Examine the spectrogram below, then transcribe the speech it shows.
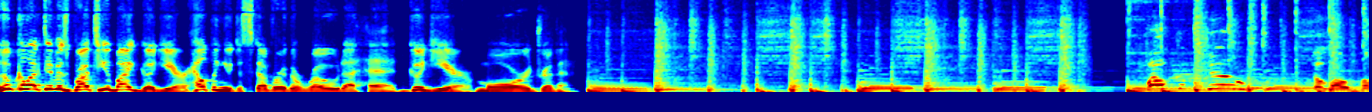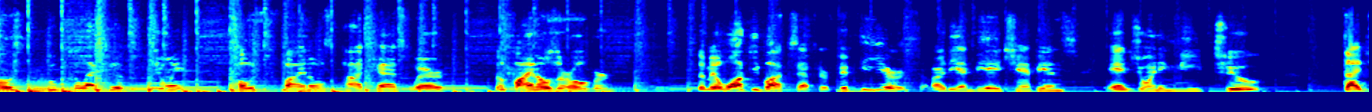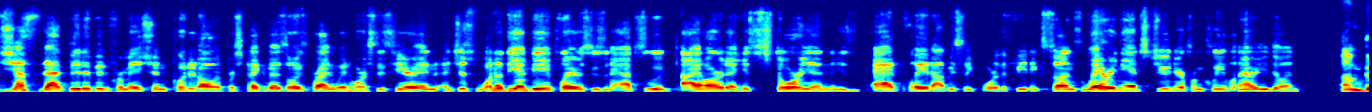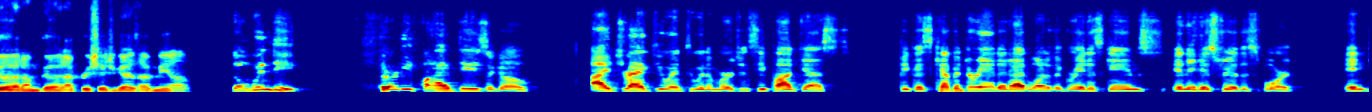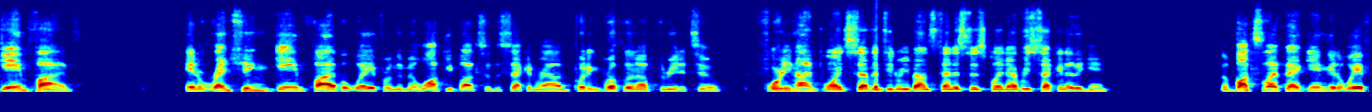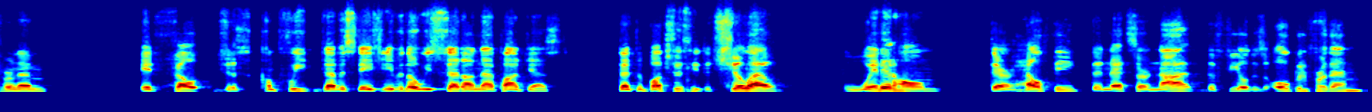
The Hoop Collective is brought to you by Goodyear, helping you discover the road ahead. Goodyear, more driven. Welcome to the Low Post Hoop Collective joint post finals podcast where the finals are over. The Milwaukee Bucks, after 50 years, are the NBA champions. And joining me to digest that bit of information, put it all in perspective. As always, Brian Windhorst is here, and just one of the NBA players who's an absolute diehard, a historian. His dad played obviously for the Phoenix Suns. Larry Nance Jr. from Cleveland. How are you doing? I'm good. I'm good. I appreciate you guys having me on. So, Windy, 35 days ago, I dragged you into an emergency podcast because Kevin Durant had had one of the greatest games in the history of the sport in game five in wrenching game five away from the Milwaukee Bucks of the second round, putting Brooklyn up three to two. 49 points, 17 rebounds, 10 assists, played every second of the game. The Bucks let that game get away from them. It felt just complete devastation, even though we said on that podcast that the Bucks just need to chill out, win at home. They're healthy. The Nets are not. The field is open for them.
